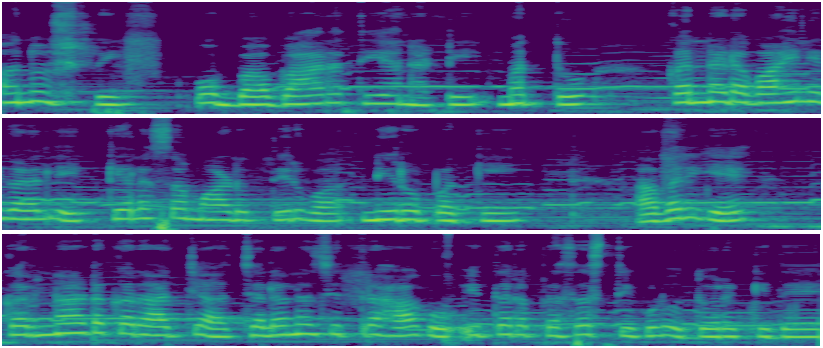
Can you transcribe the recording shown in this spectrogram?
ಅನುಶ್ರೀ ಒಬ್ಬ ಭಾರತೀಯ ನಟಿ ಮತ್ತು ಕನ್ನಡ ವಾಹಿನಿಗಳಲ್ಲಿ ಕೆಲಸ ಮಾಡುತ್ತಿರುವ ನಿರೂಪಕಿ. ಅವರಿಗೆ ಕರ್ನಾಟಕ ರಾಜ್ಯ ಚಲನಚಿತ್ರ ಹಾಗೂ ಇತರ ಪ್ರಶಸ್ತಿಗಳು ದೊರಕಿದೆ.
